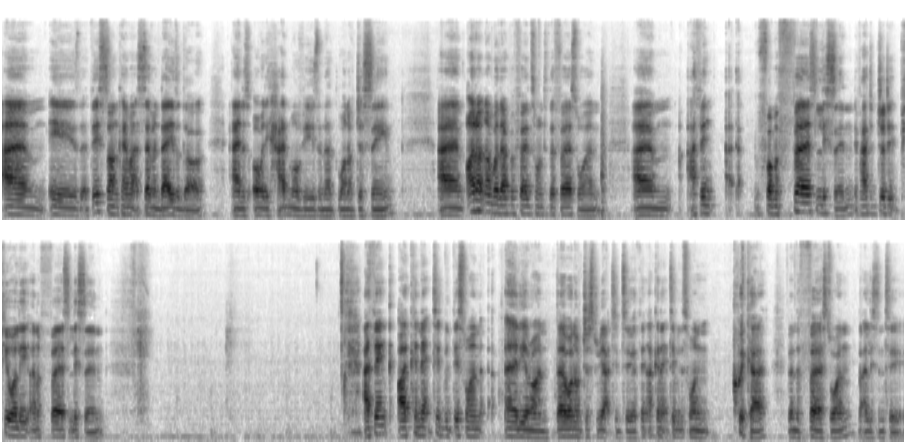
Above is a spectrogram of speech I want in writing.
um, is that this song came out seven days ago and it's already had more views than the one I've just seen. Um, I don't know whether I prefer this one to the first one. Um, I think uh, from a first listen, if I had to judge it purely on a first listen, I think I connected with this one earlier on, the one I've just reacted to. I think I connected with this one quicker than the first one that I listened to.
